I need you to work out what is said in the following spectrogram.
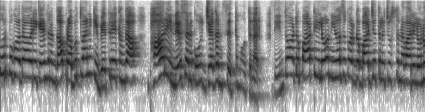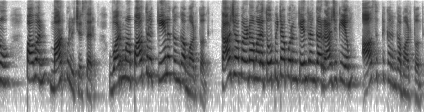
తూర్పుగోదావరి కేంద్రంగా ప్రభుత్వానికి వ్యతిరేకంగా భారీ నిరసనకు జగన్ సిద్ధమవుతున్నారు. దీంతో అటు పార్టీలో నియోజకవర్గ బాధ్యతలు చూస్తున్న వారిలోనూ పవన్ మార్పులు చేశారు. వర్మ పాత్ర కీలకంగా మారుతోంది. తాజా పరిణామాలతో పిఠాపురం కేంద్రంగా రాజకీయం ఆసక్తికరంగా మారుతోంది.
